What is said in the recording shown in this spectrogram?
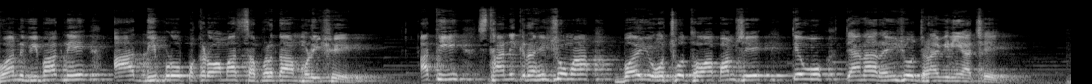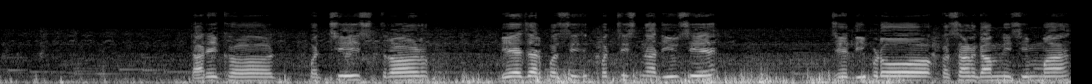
વન વિભાગને આ દીપડો પકડવામાં સફળતા મળી છે. આથી સ્થાનિક રહીશોમાં ભય ઓછો થવા પામશે તેવું ત્યાંના રહીશો જણાવી રહ્યા છે. તારીખ પચીસ ત્રણ બે હજાર પચીસના દિવસે જે દીપડો કસાણ ગામની સીમમાં,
